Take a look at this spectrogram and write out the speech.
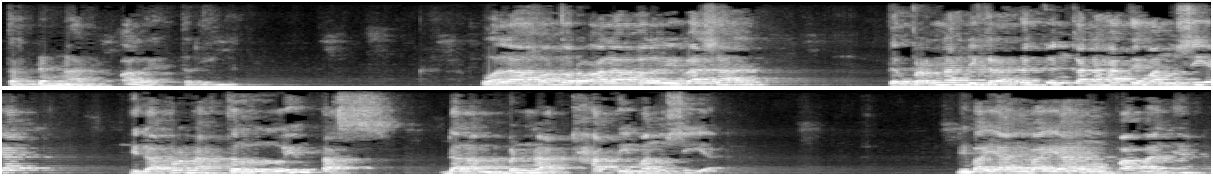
terdengar oleh telinga. Wala khotoru ala qalbi basar pernah dikeratakan karena hati manusia tidak pernah terlintas dalam benak hati manusia dibayang-bayang umpamanya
